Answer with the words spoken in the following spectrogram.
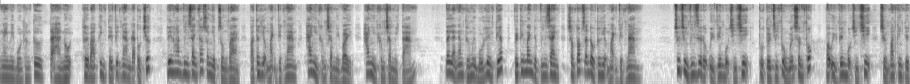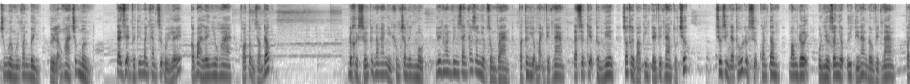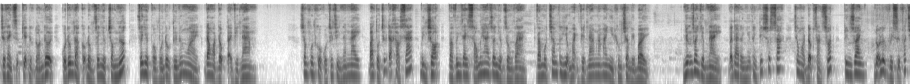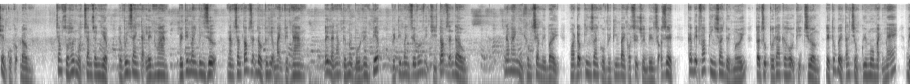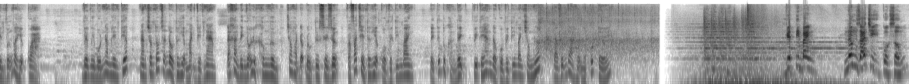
ngày 14 tháng 4 tại Hà Nội, Thời báo Kinh tế Việt Nam đã tổ chức Liên hoan vinh danh các doanh nghiệp rồng vàng và thương hiệu mạnh Việt Nam 2017-2018. Đây là năm thứ 14 liên tiếp Vietinbank được vinh danh trong top dẫn đầu thương hiệu mạnh Việt Nam. Chương trình vinh dự được Ủy viên Bộ Chính trị, Thủ tướng Chính phủ Nguyễn Xuân Phúc và Ủy viên Bộ Chính trị, Trưởng ban Kinh tế Trung ương Nguyễn Văn Bình gửi lãng hoa chúc mừng. Đại diện Vietinbank tham dự buổi lễ có bà Lê Như Hoa, Phó Tổng Giám đốc, được khởi xướng từ năm 2001, Liên hoan vinh danh các doanh nghiệp rồng vàng và thương hiệu mạnh Việt Nam là sự kiện thường niên do Thời báo Kinh tế Việt Nam tổ chức. Chương trình đã thu hút được sự quan tâm, mong đợi của nhiều doanh nghiệp uy tín hàng đầu Việt Nam và trở thành sự kiện được đón đợi của đông đảo cộng đồng doanh nghiệp trong nước, doanh nghiệp có vốn đầu tư nước ngoài đang hoạt động tại Việt Nam. Trong khuôn khổ của chương trình năm nay, ban tổ chức đã khảo sát, bình chọn và vinh danh 62 doanh nghiệp rồng vàng và 100 thương hiệu mạnh Việt Nam năm 2017. Những doanh nghiệp này đã đạt được những thành tích xuất sắc trong hoạt động sản xuất, kinh doanh, nỗ lực vì sự phát triển của cộng đồng. Trong số hơn 100 doanh nghiệp được vinh danh tại Liên Hoan, Vietinbank vinh dự nằm trong top dẫn đầu thương hiệu mạnh Việt Nam. Đây là năm thứ 14 liên tiếp Vietinbank giữ vững vị trí top dẫn đầu. Năm 2017, hoạt động kinh doanh của Vietinbank có sự chuyển biến rõ rệt. Các biện pháp kinh doanh đổi mới, tận dụng tối đa cơ hội thị trường để thúc đẩy tăng trưởng quy mô mạnh mẽ, bền vững và hiệu quả. Việc 14 năm liên tiếp nằm trong top dẫn đầu thương hiệu mạnh Việt Nam đã khẳng định nỗ lực không ngừng trong hoạt động đầu tư xây dựng và phát triển thương hiệu của Vietinbank để tiếp tục khẳng định vị thế hàng đầu của Vietinbank trong nước và vững vàng hội nhập quốc tế. Vietinbank nâng giá trị cuộc sống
